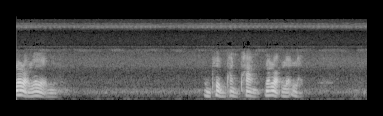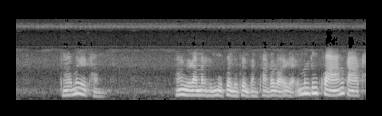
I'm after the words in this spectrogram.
แล้วหล่อแหล่มันเพ่อนพันพันแล้วหล่อแหล่แหละเราไม่ได้ทำเวลามาเห็นหมู่เพื่อนหมู่เพื่อนพันพันแล้วหล่อแหละมันจึงขวางตาแท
